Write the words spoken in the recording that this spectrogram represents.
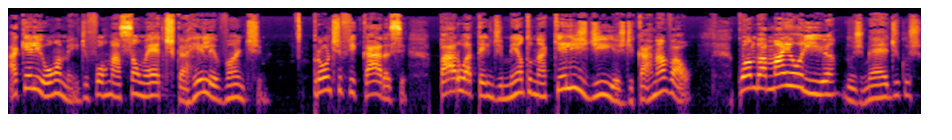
Aquele homem de formação ética relevante prontificara-se para o atendimento naqueles dias de carnaval, quando a maioria dos médicos,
